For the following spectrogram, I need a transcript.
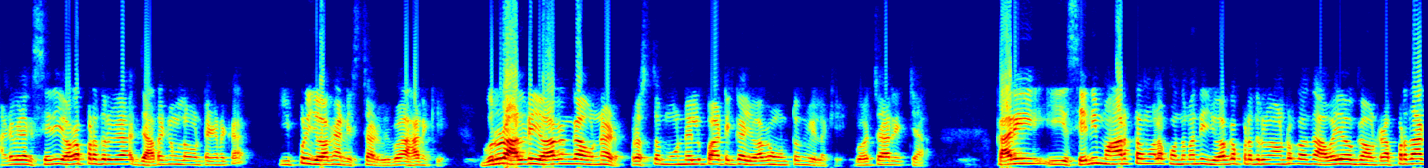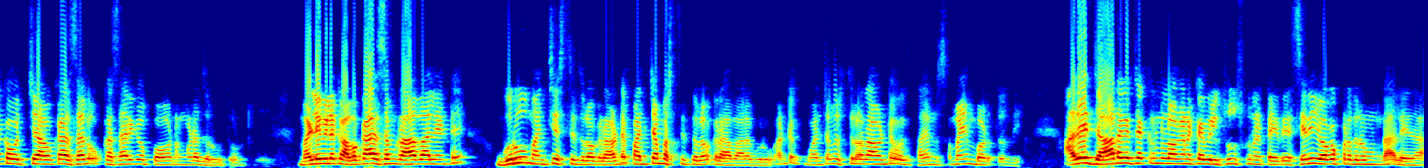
అంటే వీళ్ళకి శని యోగప్రదుడుగా జాతకంలో ఉంటే కనుక ఇప్పుడు యోగాన్ని ఇస్తాడు వివాహానికి. గురుడు ఆల్రెడీ యోగంగా ఉన్నాడు. ప్రస్తుతం మూడు నెలల పాటు ఇంకా యోగం ఉంటుంది వీళ్ళకి గోచారీత్యా. కానీ ఈ శని మారటం వల్ల కొంతమంది యోగప్రదులుగా ఉంటారు కొంతమంది అవయోగంగా ఉంటారు. అప్పటిదాకా వచ్చే అవకాశాలు ఒక్కసారిగా పోవడం కూడా జరుగుతుంటుంది మళ్ళీ వీళ్ళకి అవకాశం రావాలి అంటే గురువు మంచి స్థితిలోకి రావాలంటే పంచమ స్థితిలోకి రావాలి గురువు. అంటే పంచమ స్థితిలో రావాలంటే సమయం పడుతుంది. అదే జాతక చక్రంలో కనుక వీళ్ళు చూసుకున్నట్టయితే శని యోగప్రదులు ఉందా లేదా?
